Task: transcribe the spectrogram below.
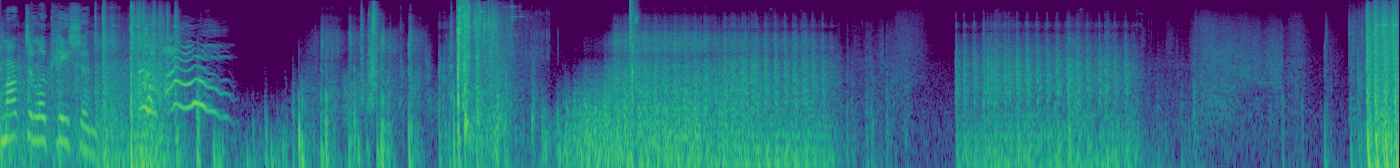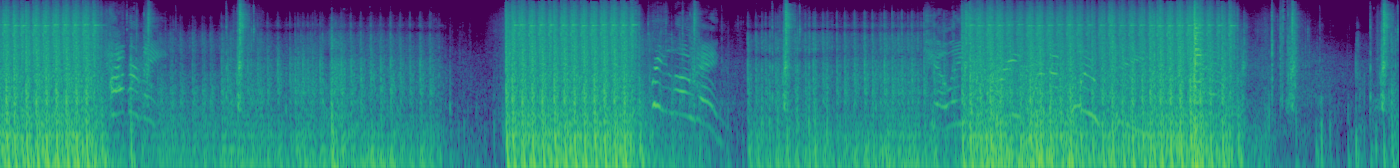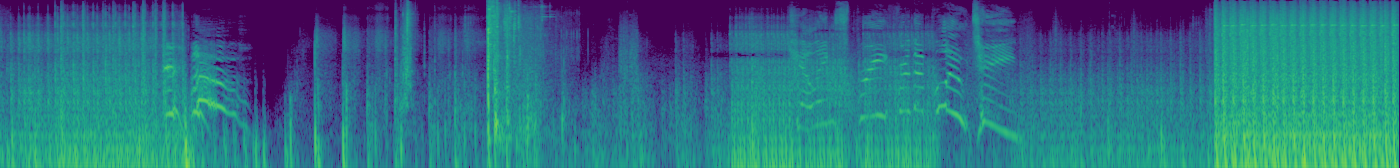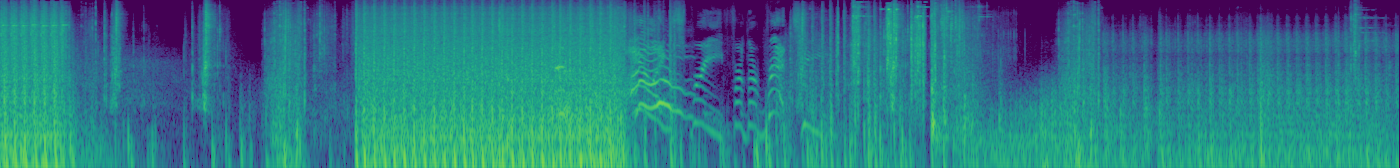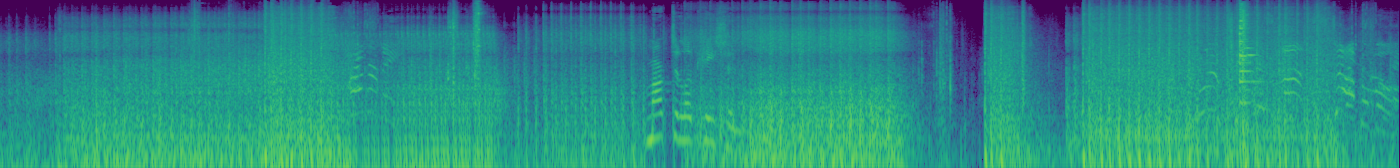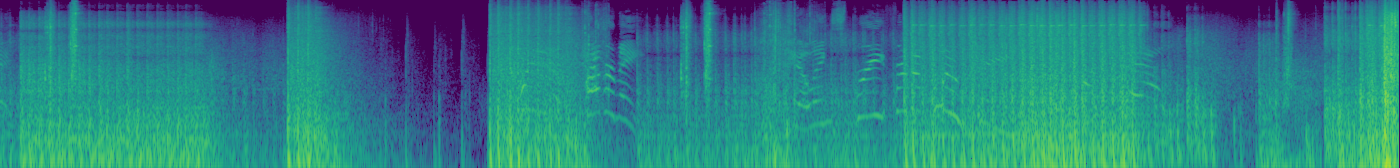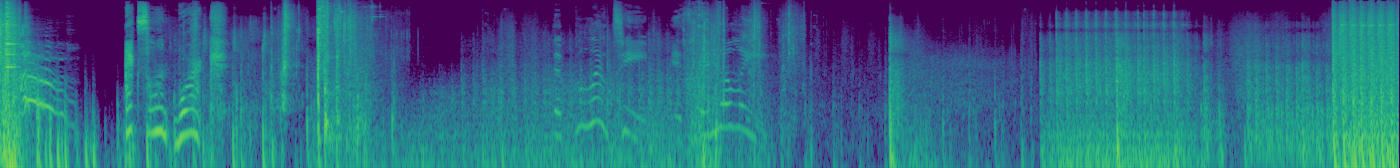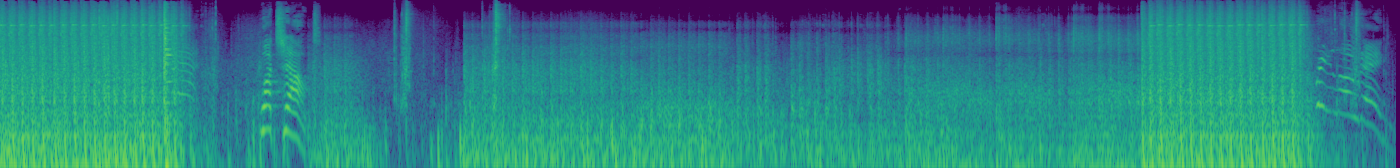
Marked a location. Oh! Cover me. Reloading. Killing spree for the blue team. Killing spree for the blue team. Killing spree for the red team. Cover me. Marked a location. Blue team is unstoppable. Cover me. Killing spree for the blue team. Down. Excellent work. The blue team is in the lead. Watch out. Reloading.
